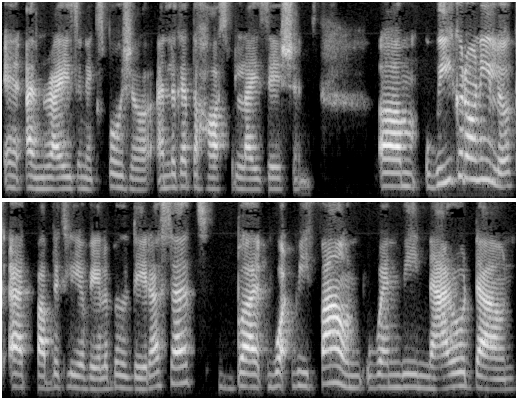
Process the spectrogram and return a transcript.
and, and, rise in exposure, and look at the hospitalizations. Um, we could only look at publicly available data sets, but what we found when we narrowed down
